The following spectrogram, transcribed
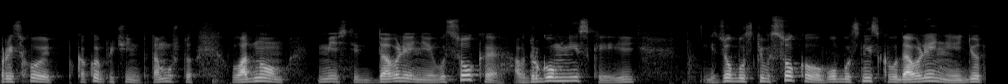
происходит по какой причине? Потому что в одном месте давление высокое, а в другом низкое, и из области высокого в область низкого давления идет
